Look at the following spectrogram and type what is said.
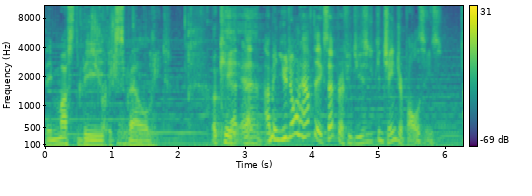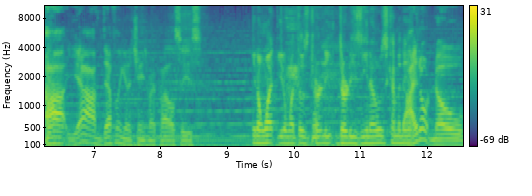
They must be expelled. Okay, That- that- uh, I mean, you don't have to accept refugees. You can change your policies. Uh yeah, I'm definitely gonna change my policies. You don't want you don't want those dirty dirty Xenos coming in. I don't know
